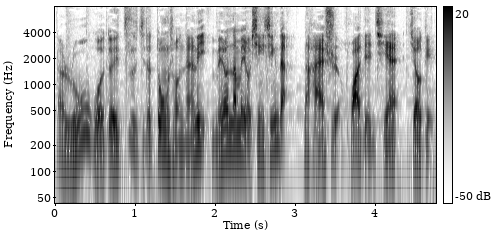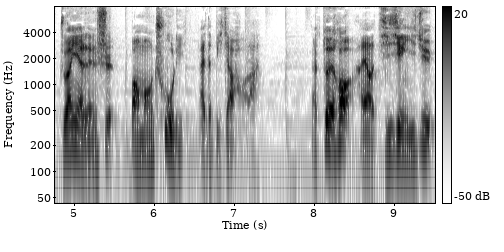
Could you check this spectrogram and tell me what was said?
那如果对自己的动手能力没有那么有信心的，那还是花点钱交给专业人士帮忙处理来的比较好啦。那最后还要提醒一句，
